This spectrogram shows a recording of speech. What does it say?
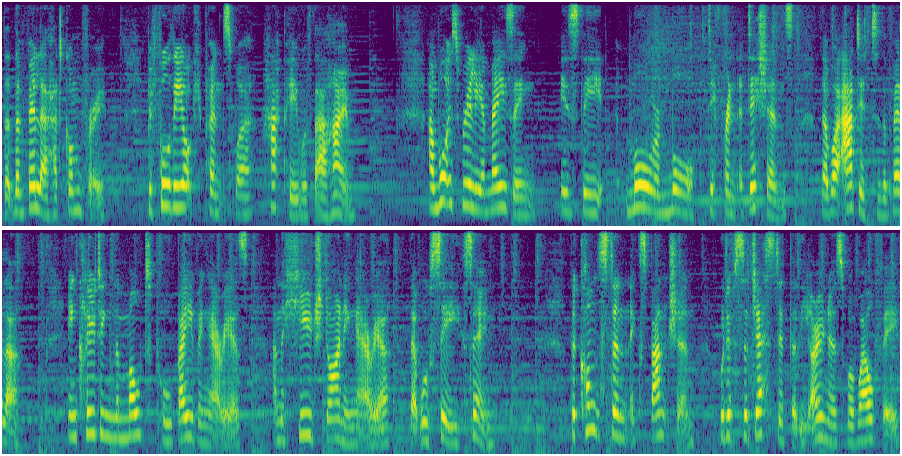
that the villa had gone through before the occupants were happy with their home. And what is really amazing is the more and more different additions that were added to the villa, including the multiple bathing areas and the huge dining area that we'll see soon. The constant expansion would have suggested that the owners were wealthy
